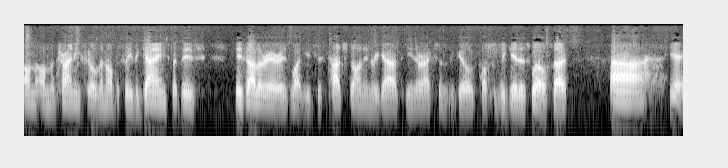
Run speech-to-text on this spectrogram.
on on the training field and obviously the games, but there's there's other areas like you've just touched on in regards to the interaction that the girls possibly get as well. So uh, yeah,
